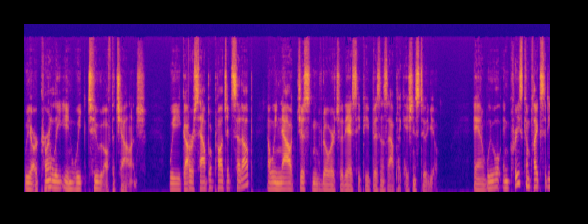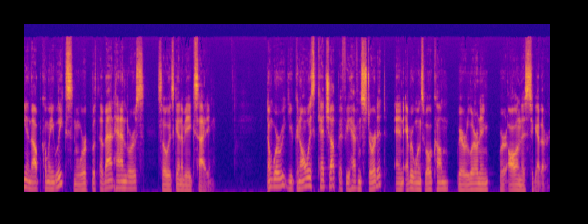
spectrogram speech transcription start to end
We are currently in week two of the challenge we got our sample project set up, and we now just moved over to the SAP Business Application Studio. And we will increase complexity in the upcoming weeks and work with event handlers, so it's going to be exciting. Don't worry, you can always catch up if you haven't started, and everyone's welcome. We're learning, we're all in this together.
